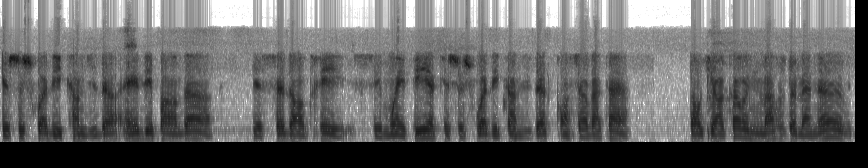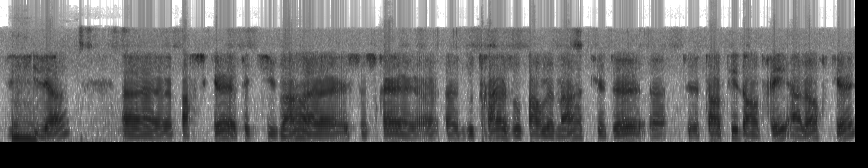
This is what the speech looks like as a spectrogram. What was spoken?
que ce soit des candidats indépendants qui essaient d'entrer, c'est moins pire que ce soit des candidats conservateurs. Donc, il y a encore une marge de manœuvre d'ici là. Euh, parce que effectivement, euh, ce serait euh, un outrage au Parlement que de, de tenter d'entrer alors que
